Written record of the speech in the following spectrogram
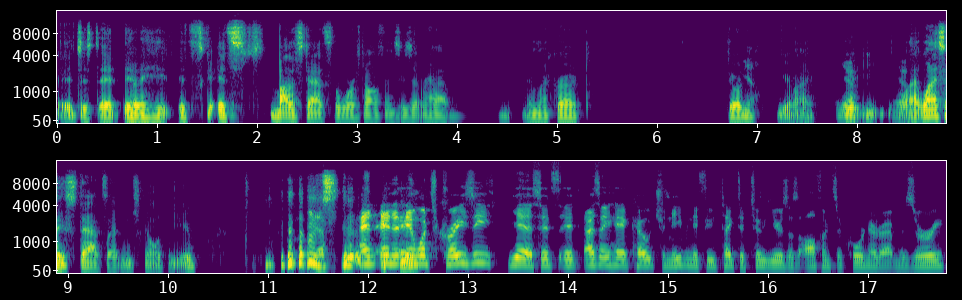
it just it, it it's it's by the stats the worst offense he's ever had. Am I correct, Jordan? Yeah. You're my yeah. You, yeah. When I say stats, I'm just gonna look at you. yeah. And and and what's crazy? Yes, it's it as a head coach, and even if you take the two years as offensive coordinator at Missouri,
